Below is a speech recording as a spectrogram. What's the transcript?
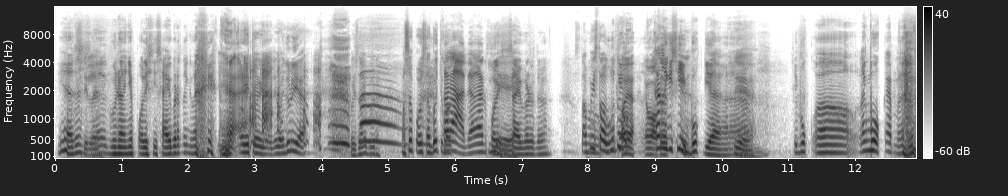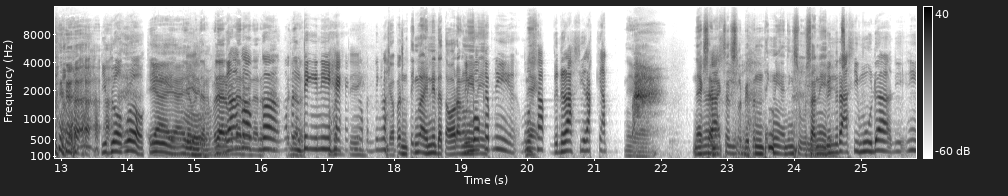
Ya terus Sila. eh, gunanya polisi cyber tuh gimana? Iya, itu ya. Coba dulu ya. Polisi cyber. Masa polisi cyber cuma kan ada kan polisi Iya. cyber tuh. tapi setahu gue tuh Oh ya, ya kan lagi sibuk dia. Iya. Sibuk eh leng bokep. di blok blok. Iya, iya, iya, benar, benar, Enggak benar, enggak benar. enggak Benar. penting ini Nggak hack penting. enggak penting lah. Gak penting lah ini data orang nih. bokep nih merusak generasi rakyat. Next Generasi. next lebih penting nih anjing susah nih. Generasi muda di ini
